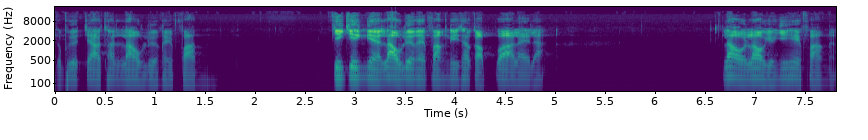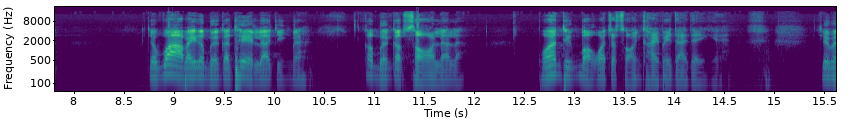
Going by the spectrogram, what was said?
กับพระเจ้าท่านเล่าเรื่องให้ฟัง จริงๆเนี่ยเล่าเรื่องให้ฟังนี่เท่ากับว่าอะไรละ เล่าเล่าอย่างนี้ให้ฟังอะจะว่าไปก็เหมือนกับเทศแล้วจริงไหมก็เหมือนกับสอนแล้วแหละเพราะฉะนั้นถึงบอกว่าจะสอนใครไม่ได้ได้ไงใช่ไหม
